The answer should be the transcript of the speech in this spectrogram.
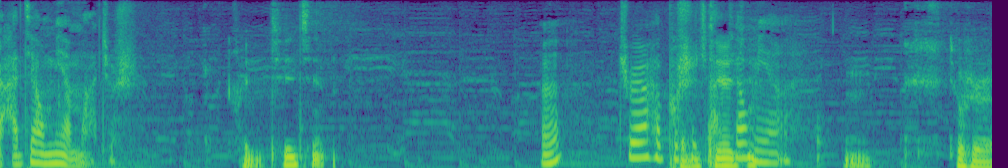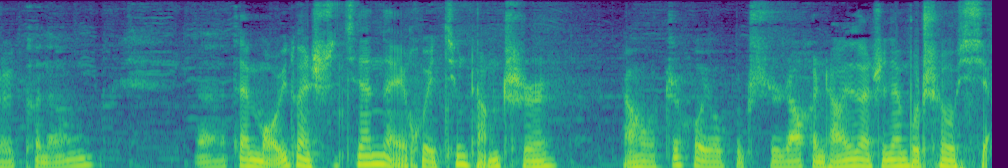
炸酱面嘛，就是。很接近，嗯，居然还不是炸酱面啊！就是可能呃，在某一段时间内会经常吃，然后之后又不吃，然后很长一段时间不吃又想。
